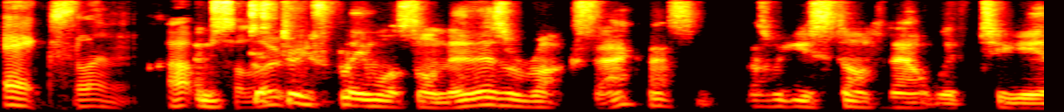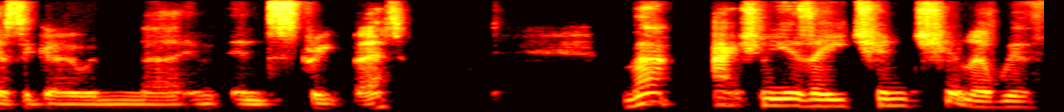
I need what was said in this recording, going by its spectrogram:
Excellent. And just to explain what's on there, there's a rucksack. That's that's what you started out with two years ago in uh, in, in Street Vet. That actually is a chinchilla with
